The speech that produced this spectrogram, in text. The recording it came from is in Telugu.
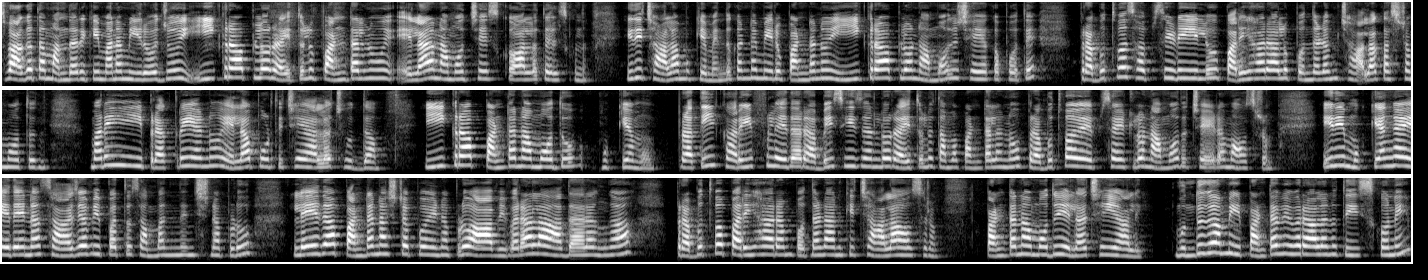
స్వాగతం అందరికీ. మనం ఈరోజు ఈ క్రాప్లో రైతులు పంటలను ఎలా నమోదు చేసుకోవాలో తెలుసుకుందాం. ఇది చాలా ముఖ్యం. ఎందుకంటే మీరు పంటను ఈ క్రాప్లో నమోదు చేయకపోతే ప్రభుత్వ సబ్సిడీలు పరిహారాలు పొందడం చాలా కష్టమవుతుంది. మరి ఈ ప్రక్రియను ఎలా పూర్తి చేయాలో చూద్దాం. ఈ క్రాప్ పంట నమోదు ముఖ్యము. ప్రతి ఖరీఫ్ లేదా రబీ సీజన్లో రైతులు తమ పంటలను ప్రభుత్వ వెబ్సైట్లో నమోదు చేయడం అవసరం. ఇది ముఖ్యంగా ఏదైనా సహజ విపత్తు సంబంధించినప్పుడు లేదా పంట నష్టపోయినప్పుడు ఆ వివరాల ఆధారంగా ప్రభుత్వ పరిహారం పొందడానికి చాలా అవసరం. పంట నమోదు ఎలా చేయాలి? ముందుగా మీ పంట వివరాలను తీసుకొని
